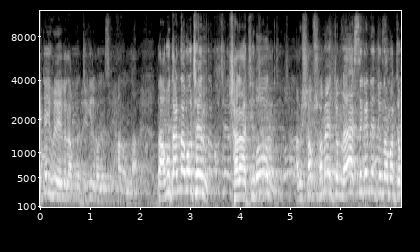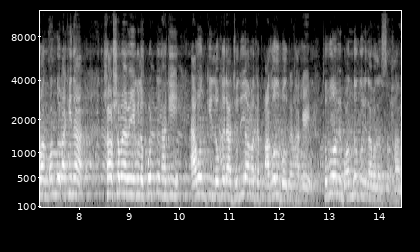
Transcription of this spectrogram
এটাই হয়ে গেল আপনার বলেন আবু বলছেন, সারা জীবন আমি সব সময়ের জন্য, এক সেকেন্ডের জন্য আমার জবান বন্ধ রাখি না। সব সময় আমি এগুলো পড়তে থাকি, এমনকি লোকেরা যদিও আমাকে পাগল বলতে থাকে, তবুও আমি বন্ধ করি না বলেন সোহান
